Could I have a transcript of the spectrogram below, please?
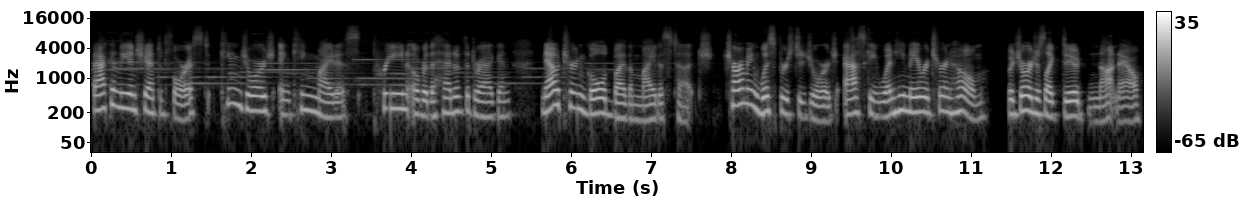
Back in the Enchanted Forest, King George and King Midas preen over the head of the dragon, now turned gold by the Midas touch. Charming whispers to George, asking when he may return home. But George is like, dude, not now.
